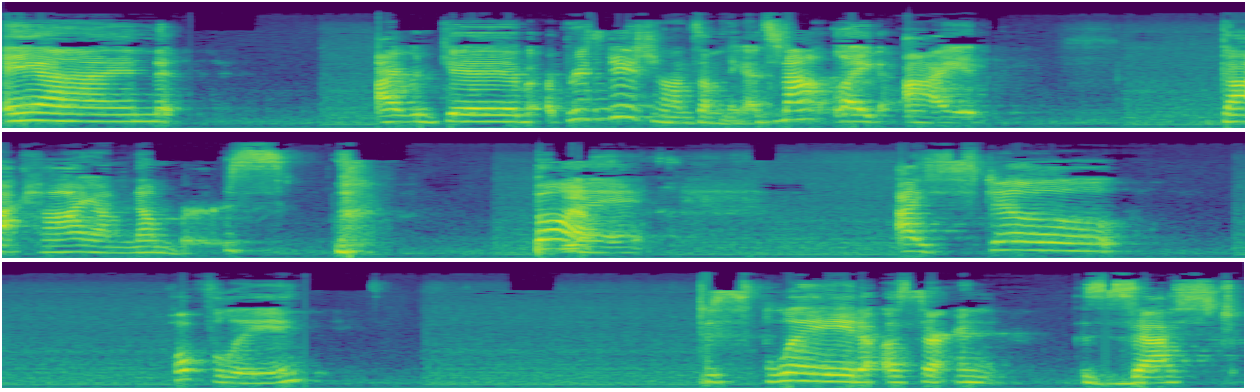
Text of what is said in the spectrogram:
And i would give a presentation on something. It's not like i got high on numbers but Yeah. i still hopefully displayed a certain zest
